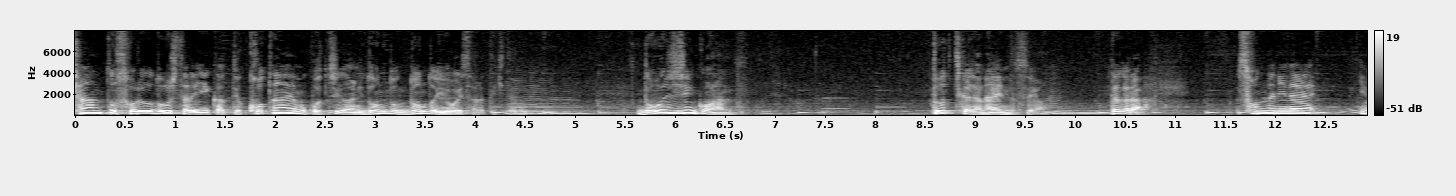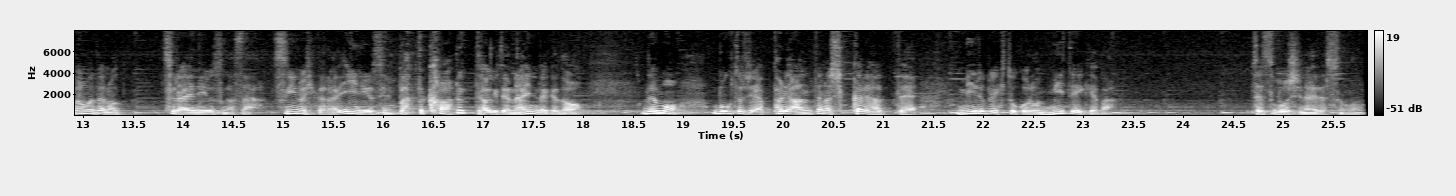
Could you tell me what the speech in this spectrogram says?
ちゃんとそれをどうしたらいいかっていう答えもこっち側にどんどんどんどん用意されてきてる。同時進行なんです。どっちかじゃないんですよ。だからそんなにね今までの辛いニュースがさ次の日からいいニュースにバッと変わるってわけじゃないんだけどでも僕たちはやっぱりアンテナしっかり張って見るべきところを見ていけば絶望しないで済む。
